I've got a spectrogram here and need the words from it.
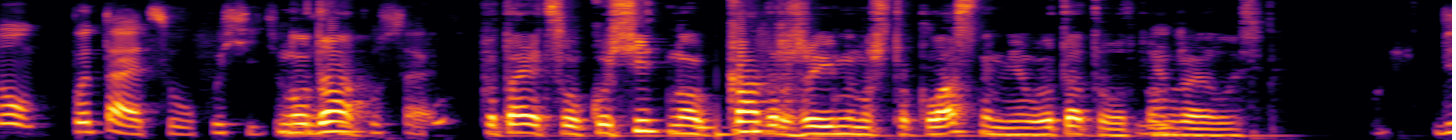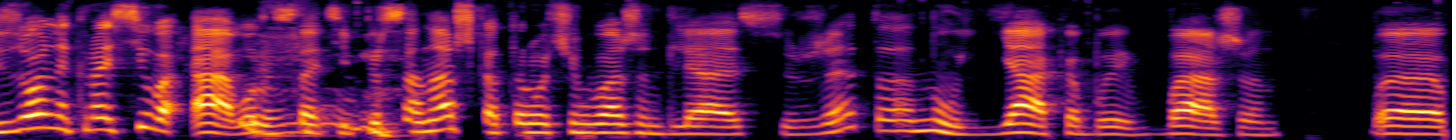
Ну, пытается укусить, он Ну да. не кусает. Пытается укусить, но кадр же именно что классный, мне вот это вот понравилось. Визуально красиво. А, вот, кстати, персонаж, который очень важен для сюжета, ну, якобы важен, э,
